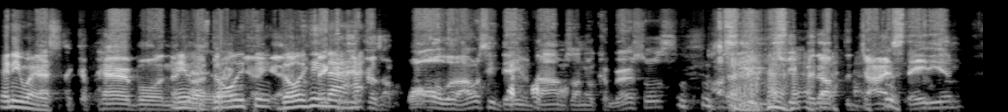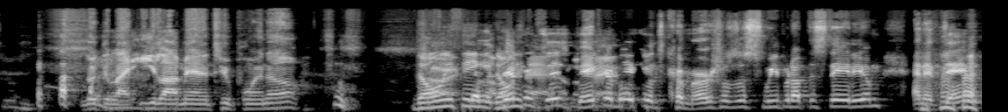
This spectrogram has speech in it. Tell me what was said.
anyways, That's the comparable. And the Anyways, the only thing- the only thing that ha- because a baller. I don't see Daniel Dimes on no commercials. I'll see him sweeping up the Giant Stadium, looking like Eli Manning 2.0. the only Sorry. thing, the the only difference fan. is I'm Baker fan. Mayfield's commercials are sweeping up the stadium, and if Daniel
